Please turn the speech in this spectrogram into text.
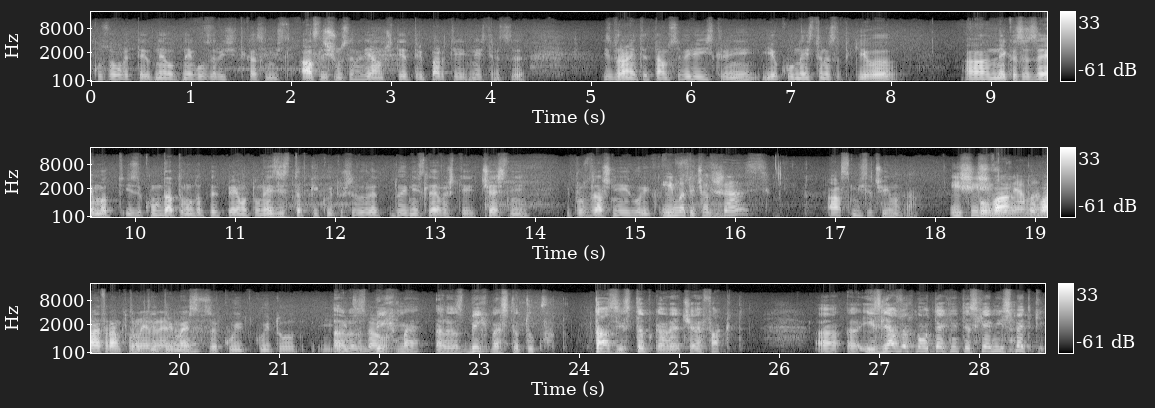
козовете, от него, от него зависи. Така се мисля. Аз лично се надявам, че тия три партии наистина са избраните там са били искрени и ако наистина са такива, а, нека се заемат и законодателно да предприемат онези стъпки, които ще доведат до едни следващи, честни и прозрачни избори. Има такъв шанс Аз мисля, че има, да. И Шиши Това, няма. това е в рамките на тия три месеца, кои, които разбихме, разбихме статуквото. Тази стъпка вече е факт. А, а, излязохме от техните схеми и сметки.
